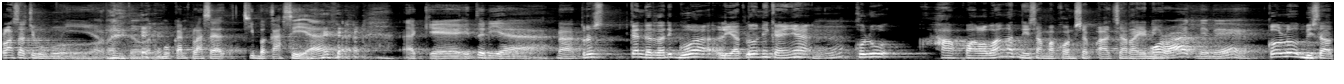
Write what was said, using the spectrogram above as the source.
Plaza Cibubur. Iya betul, bukan Plaza Cibekasi ya. Oke, itu dia. Nah, terus kan dari tadi gua lihat lu nih kayaknya kok lu hafal banget nih sama konsep acara ini. Alright, bebe. Kok lu bisa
